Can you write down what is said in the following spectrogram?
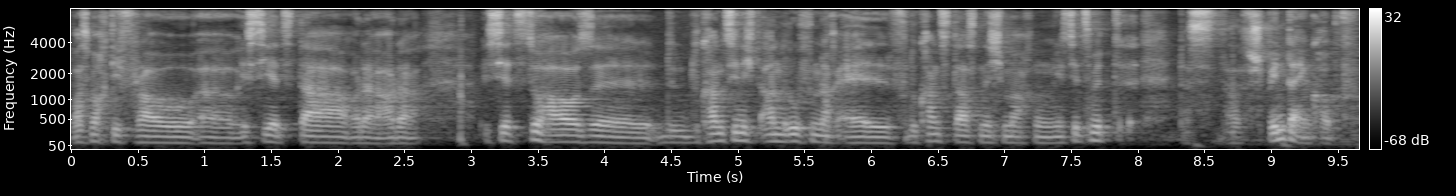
was macht die Frau? Äh, ist sie jetzt da oder, oder ist sie jetzt zu Hause? Du, du kannst sie nicht anrufen nach elf, du kannst das nicht machen. Ist jetzt mit, das, das spinnt dein Kopf.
